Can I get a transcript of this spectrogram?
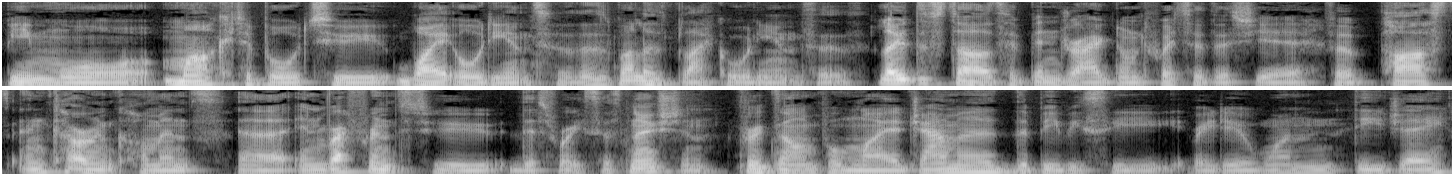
be more marketable to white audiences as well as black audiences. Loads of stars have been dragged on Twitter this year for past and current comments uh, in reference to this racist notion. For example, Maya Jama, the BBC Radio 1 DJ,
